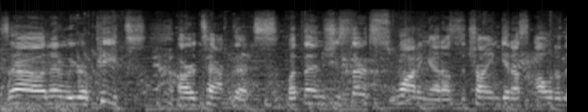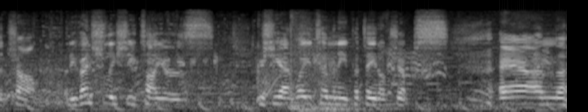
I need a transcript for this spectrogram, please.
So and then we repeat our tactics, but then she starts swatting at us to try and get us out of the chomp. But eventually she tires, because she had way too many potato chips. And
